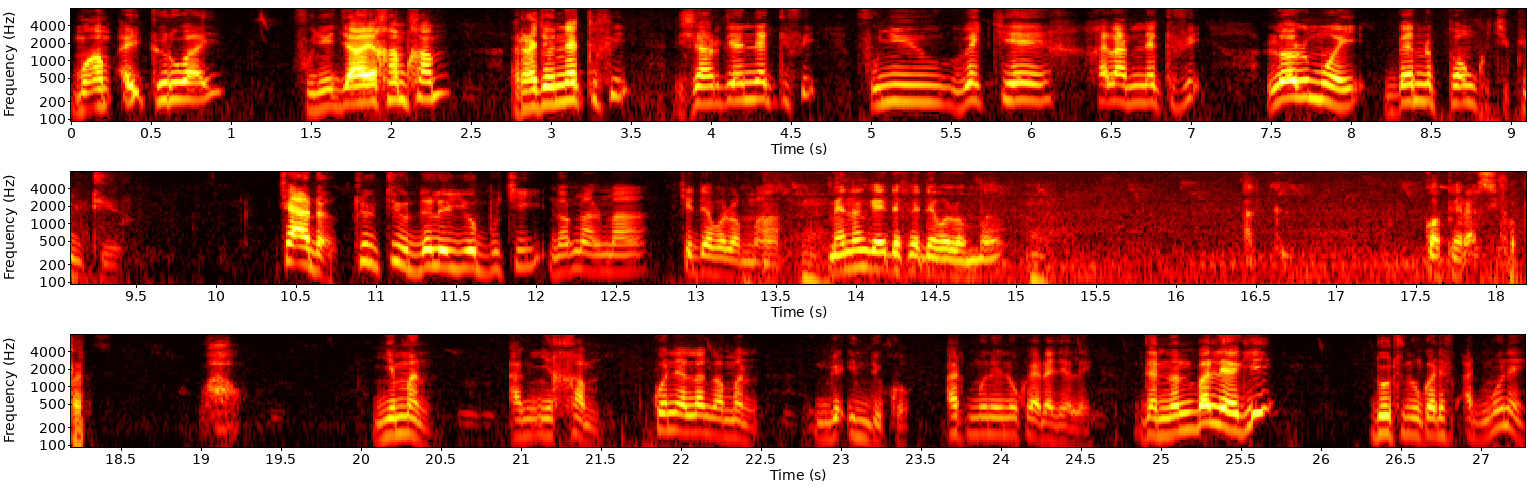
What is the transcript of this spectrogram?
mu am ay këruwaay fu ñuy jaay xam-xam rajo nekk fi jardin nekk fi fu ñuy weccee xalaat nekk fi. Loolu mooy benn ponk ci culture. Caada culture da lay yóbbu ci normalement ci développement. Mais nan ngay defee développement? Ak coopération. Waaw. Ñi man ak ñi xam ku ne la nga man nga indi ko at mu ne nu koy dajale. Dan nan ba léegi dootuñu ko def at mu ne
